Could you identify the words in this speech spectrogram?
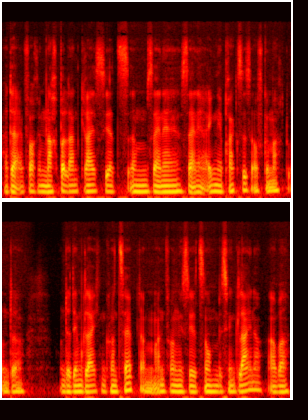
hat er einfach im Nachbarlandkreis jetzt ähm, seine, seine eigene Praxis aufgemacht unter unter dem gleichen Konzept. Am Anfang ist sie jetzt noch ein bisschen kleiner, aber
